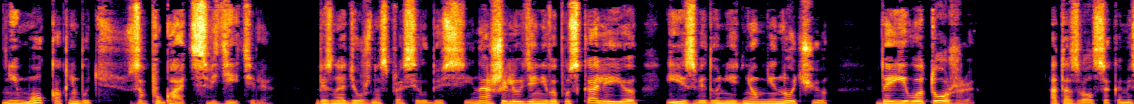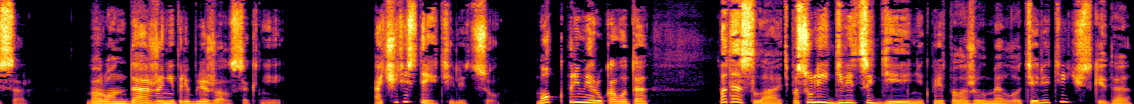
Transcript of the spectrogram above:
не мог как-нибудь запугать свидетеля? — безнадежно спросил Бюсси. Наши люди не выпускали ее из виду ни днем, ни ночью. Да и его тоже, — отозвался комиссар. Барон даже не приближался к ней. А через третье лицо мог, к примеру, кого-то подослать, посулить девице денег, предположил Мелло. Теоретически, да?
